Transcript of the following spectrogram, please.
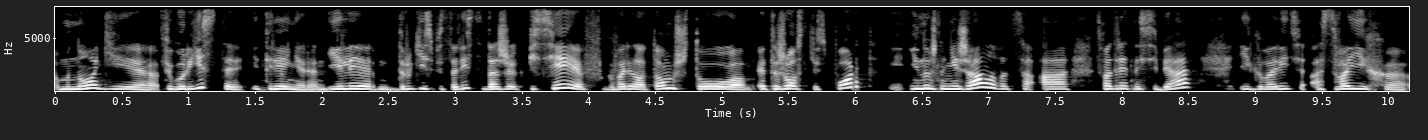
многие фигуристы и тренеры или другие специалисты, даже Писеев говорил о том, что это жесткий спорт, и нужно не жаловаться, а смотреть на себя и говорить о своих э,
